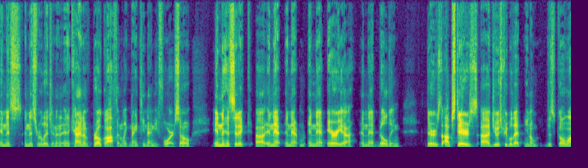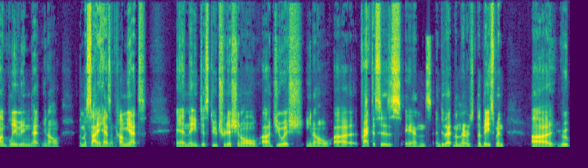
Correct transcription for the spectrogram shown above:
in this in this religion and, and it kind of broke off in like 1994 so in the hasidic uh in that in that in that area in that building there's the upstairs uh jewish people that you know just go along believing that you know the messiah hasn't come yet and they just do traditional uh jewish you know uh practices and and do that. And then there's the basement uh, group,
